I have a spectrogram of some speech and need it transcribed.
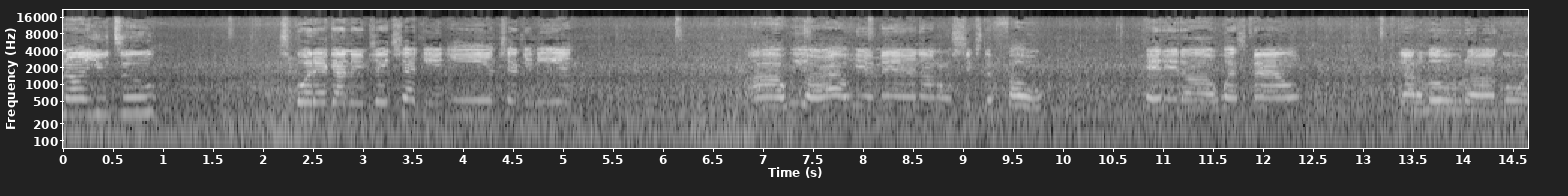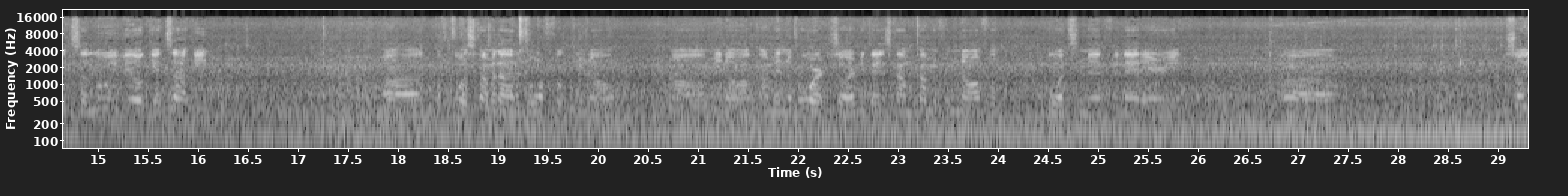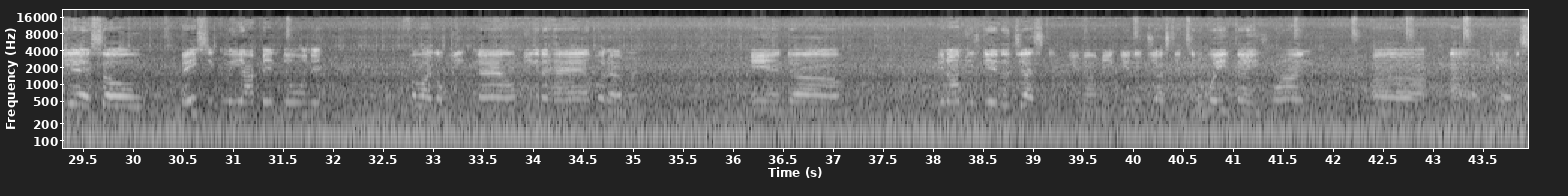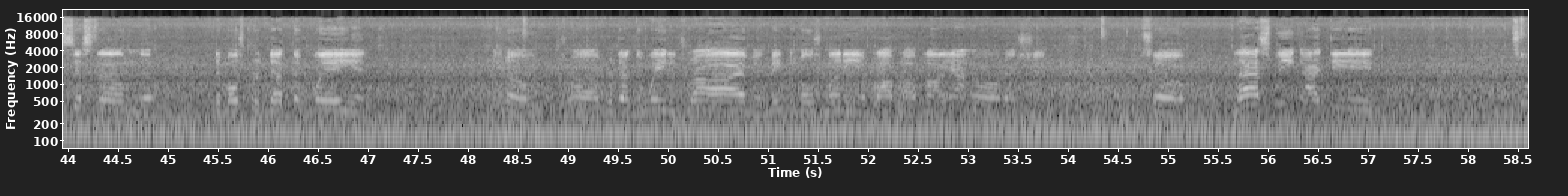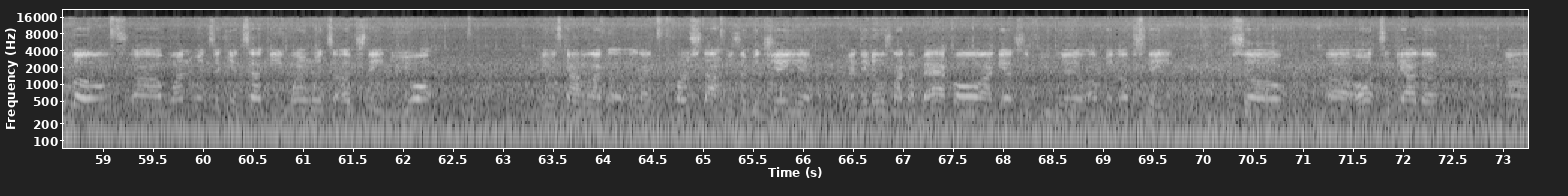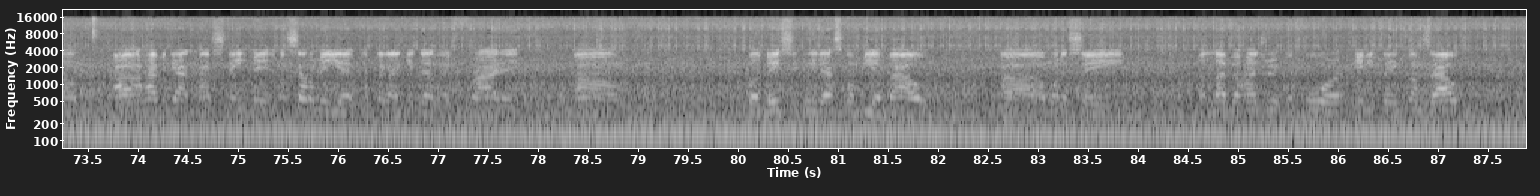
going on, YouTube? It's your boy, that guy named Jay, checking in, checking in. Uh, we are out here, man, out on 64, headed uh, westbound. Got a load uh, going to Louisville, Kentucky. Uh, of course, coming out of Norfolk, you know. Um, you know, I'm in the port, so everything's come, coming from Norfolk, Portsmouth, in that area. So yeah, so basically I've been doing it for like a week now, week and a half, whatever. And uh, you know, I'm just getting adjusted. You know, what I mean, getting adjusted to the way things run. Uh, uh, you know, the system, the the most productive way, and you know, uh, productive way to drive and make the most money and blah blah blah. Y'all know all that shit. So last week I did two loads. Uh, one went to Kentucky, one went to upstate New York. It was kind of like a like first stop was in Virginia, and then it was like a back haul, I guess, if you will, up in upstate. So uh, all together, um, I haven't gotten my statement, my settlement yet. I think I get that like Friday. Um, but basically, that's going to be about uh, I want to say 1100 before anything comes out.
